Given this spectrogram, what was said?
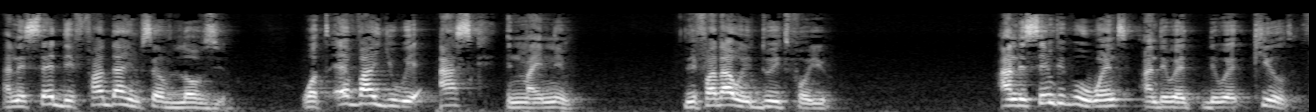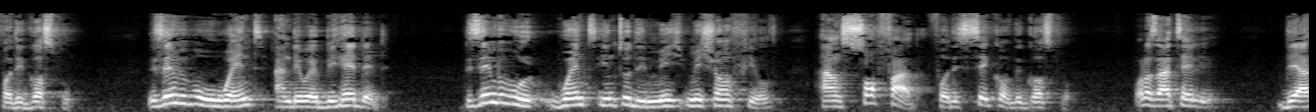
And he said, The Father himself loves you. Whatever you will ask in my name, the Father will do it for you. And the same people went and they were, they were killed for the gospel. The same people went and they were beheaded. The same people went into the mission field and suffered for the sake of the gospel. What does that tell you? There are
